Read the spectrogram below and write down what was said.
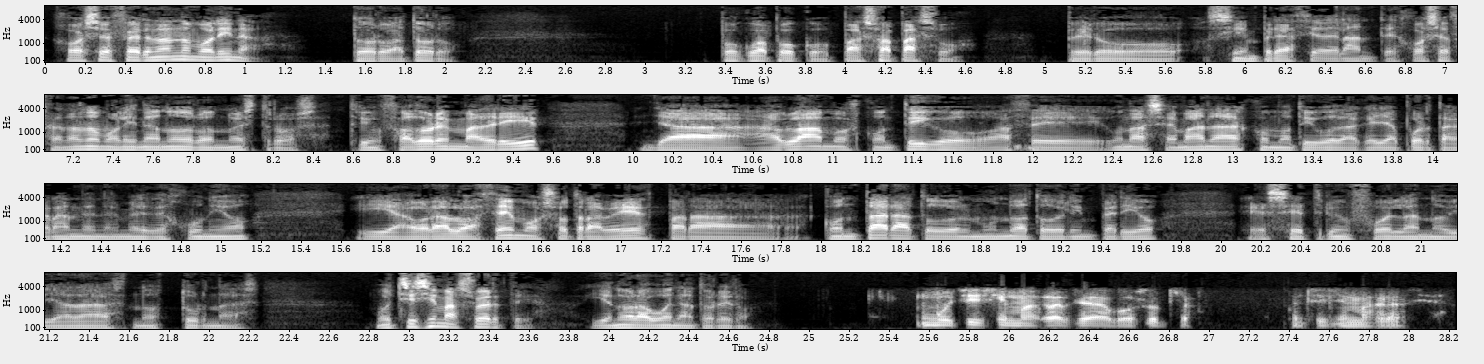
José Fernando Molina, toro a toro, poco a poco, paso a paso, pero siempre hacia adelante. José Fernando Molina, uno de los nuestros, triunfador en Madrid. Ya hablábamos contigo hace unas semanas con motivo de aquella puerta grande en el mes de junio y ahora lo hacemos otra vez para contar a todo el mundo, a todo el imperio, ese triunfo en las noviadas nocturnas. Muchísima suerte y enhorabuena, Torero. Muchísimas gracias a vosotros. Muchísimas gracias.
